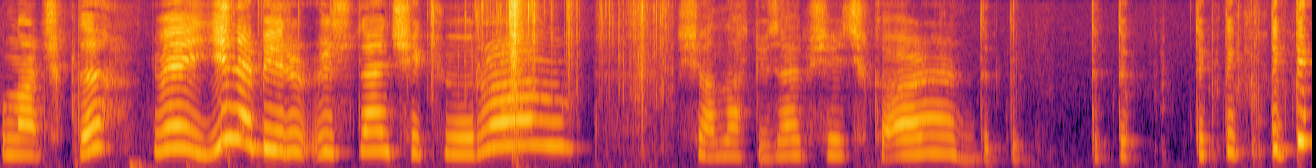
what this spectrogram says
Bunlar çıktı. Ve yine bir üstten çekiyorum. İnşallah güzel bir şey çıkar. Dık dık tık tık tık tık tık tık.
